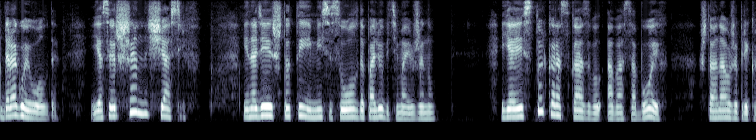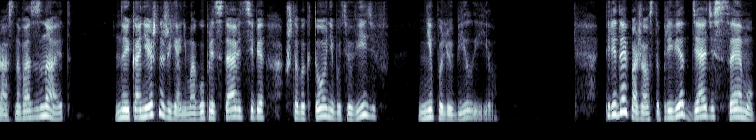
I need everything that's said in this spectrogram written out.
Дорогой Олда, я совершенно счастлив и надеюсь, что ты и миссис Уолда полюбите мою жену. Я ей столько рассказывал о вас обоих, что она уже прекрасно вас знает. Ну и, конечно же, я не могу представить себе, чтобы кто-нибудь, увидев, не полюбил ее. Передай, пожалуйста, привет дяде Сэму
